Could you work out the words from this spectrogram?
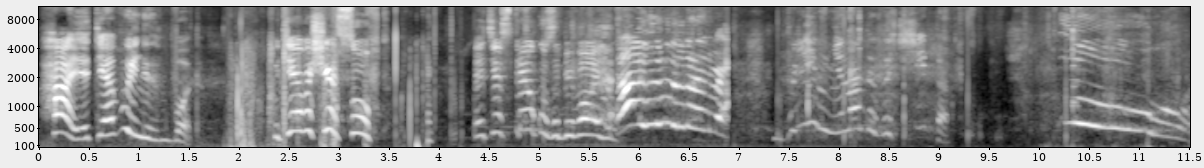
Ха, я тебя вынес, бот. У тебя вообще софт. Я тебе стрелку забиваю. Блин, мне надо защита. О!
